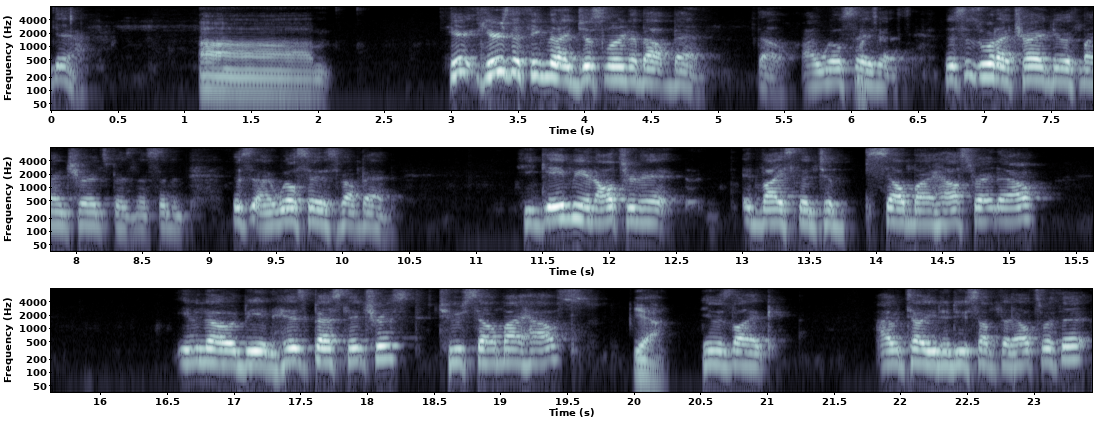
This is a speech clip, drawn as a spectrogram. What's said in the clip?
Yeah. Um Here, here's the thing that I just learned about Ben, though. I will say this. This is what I try and do with my insurance business. And this I will say this about Ben. He gave me an alternate advice than to sell my house right now, even though it would be in his best interest to sell my house. yeah. He was like, I would tell you to do something else with it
